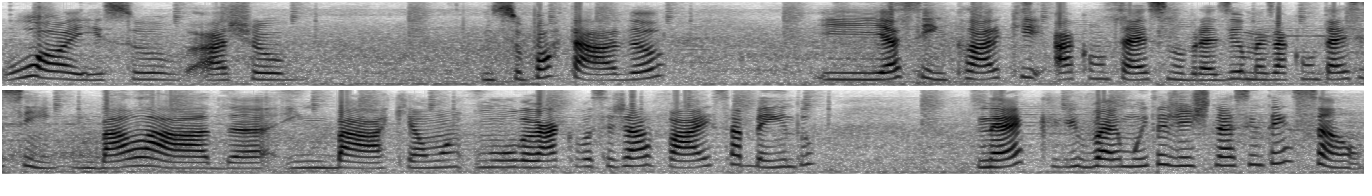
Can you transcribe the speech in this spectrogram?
uó isso, acho insuportável. E assim, claro que acontece no Brasil, mas acontece sim, em balada, em bar, que é um, um lugar que você já vai sabendo, né, que vai muita gente nessa intenção.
